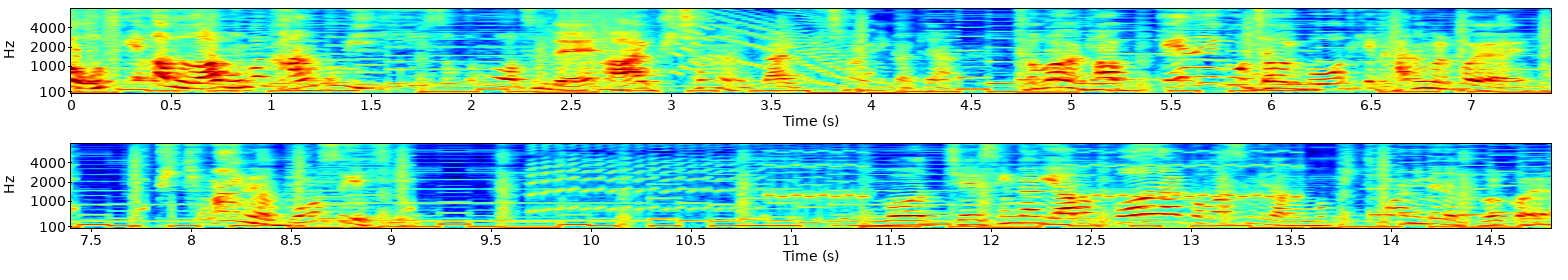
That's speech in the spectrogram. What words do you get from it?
어떻게 가더라? 뭔가 가는 법이 있었던 것 같은데. 아 귀찮네. 나 귀찮으니까 그냥 저거를 다 깨내고 저기 뭐 어떻게 가는 걸 거야. 피통 아니면 보너스겠지. 뭐 제 생각이 아마 뻔할 것 같습니다. 뭐 피통 아니면 그걸 거예요.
